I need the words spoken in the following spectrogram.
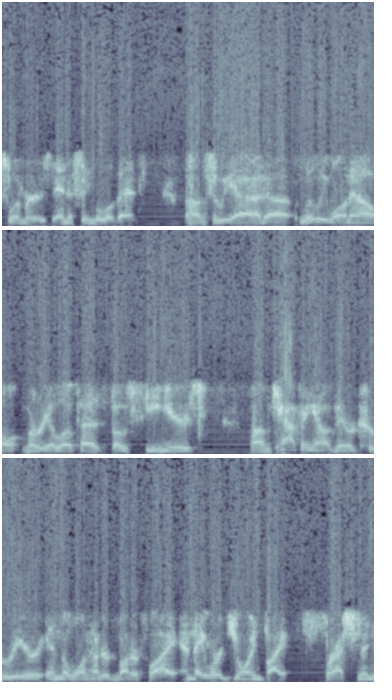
swimmers in a single event. Um, so we had uh, Lily Wanell, Maria Lopez, both seniors, um, capping out their career in the 100 butterfly, and they were joined by freshman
